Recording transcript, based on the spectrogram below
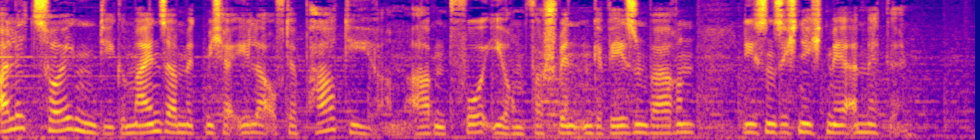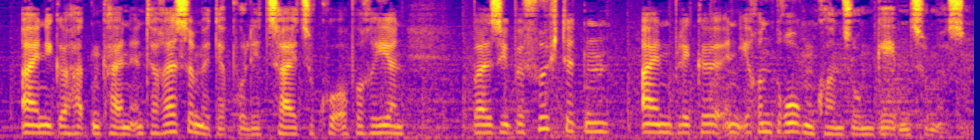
Alle Zeugen, die gemeinsam mit Michaela auf der Party am Abend vor ihrem Verschwinden gewesen waren, ließen sich nicht mehr ermitteln. Einige hatten kein Interesse, mit der Polizei zu kooperieren, weil sie befürchteten, Einblicke in ihren Drogenkonsum geben zu müssen.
